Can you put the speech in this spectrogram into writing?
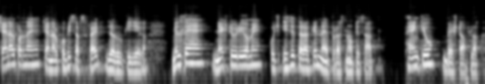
चैनल पर नए हैं चैनल को भी सब्सक्राइब ज़रूर कीजिएगा। मिलते हैं नेक्स्ट वीडियो में कुछ इसी तरह के नए प्रश्नों के साथ। Thank you best of luck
